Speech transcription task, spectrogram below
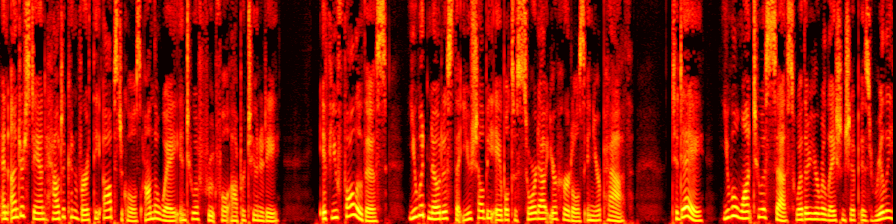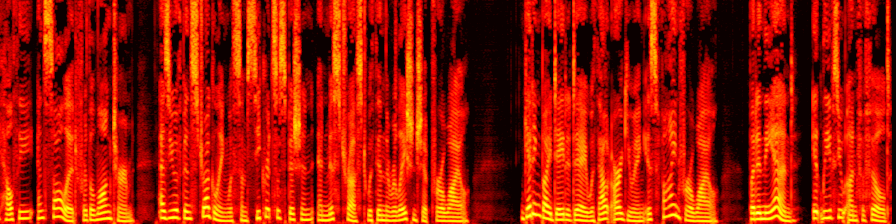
and understand how to convert the obstacles on the way into a fruitful opportunity. If you follow this, you would notice that you shall be able to sort out your hurdles in your path. Today, you will want to assess whether your relationship is really healthy and solid for the long term, as you have been struggling with some secret suspicion and mistrust within the relationship for a while. Getting by day to day without arguing is fine for a while, but in the end, it leaves you unfulfilled.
